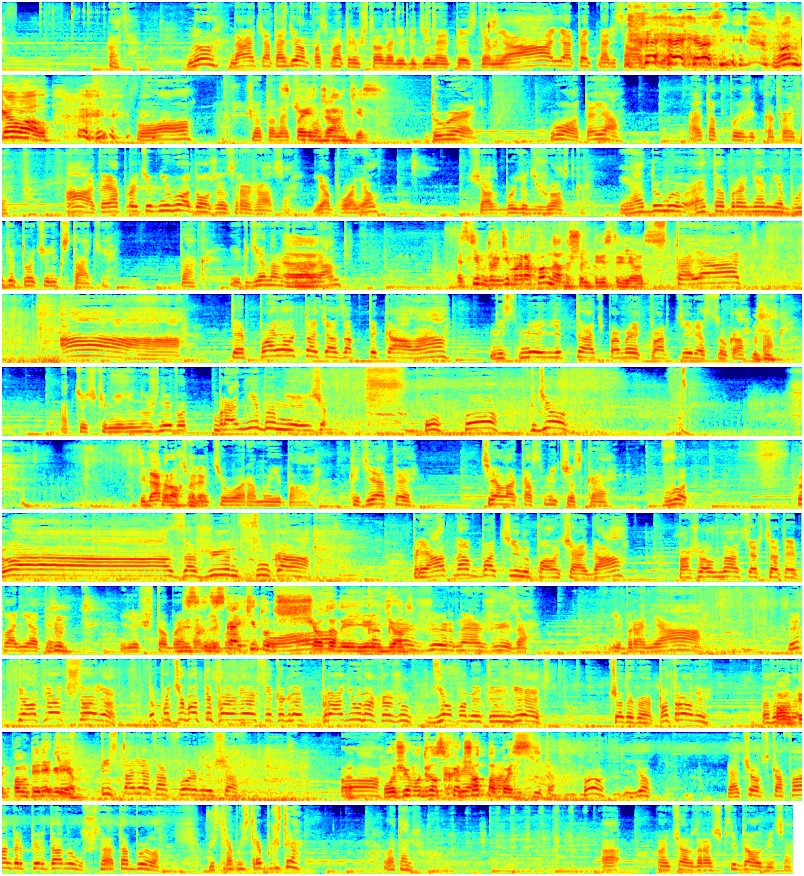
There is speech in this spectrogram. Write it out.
Вот. Ну, давайте отойдем, посмотрим, что за лебединая песня у меня. А, я опять нарисовал. Ванговал. О, что-то Space началось. Junkies. Дуэль. Вот, это я. А это пыжик какой-то. А, это я против него должен сражаться. Я понял. Сейчас будет жестко. Я думаю, эта броня мне будет очень кстати. Так, и где наш Э. дуэлянт? С каким другим игроком надо, что ли, перестреливаться? Стоять! А, ты понял, кто тебя заптыкал, а? Не смей летать по моей квартире, сука. Так, аптечки мне не нужны, вот брони бы мне еще. О, о, где он? Тебя грохнули. Метеором уебало. Где ты? Тело космическое. Вот. А, Зажим, сука! Приятно в ботину получать, да? Пошел нахер с этой планеты. Или что бы До это ск- ни до было. скольки тут счета до какая идёт? жирная жиза. И броня. Ты ты опять что ли? Да почему ты появляешься, когда броню нахожу? Ёбаный ты индеец. Что такое? Патроны? Патроны. По-моему, перегрев. Пистолет оформлю сейчас. О, Он еще умудрился хедшот попасть. аппетита. О, ёп. Я чё, в скафандр перданул? Что это было? Быстро, быстро, быстро. Вот он. А, он чё, в зрачки долбится?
